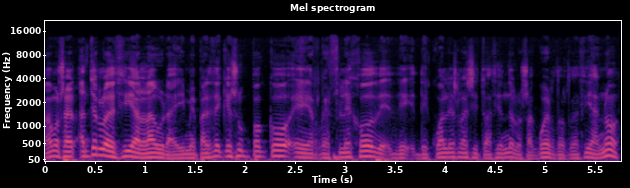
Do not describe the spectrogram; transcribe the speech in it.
vamos a ver, antes lo decía Laura y me parece que es un poco reflejo de, de, cuál es la situación de los acuerdos. Decía, no,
